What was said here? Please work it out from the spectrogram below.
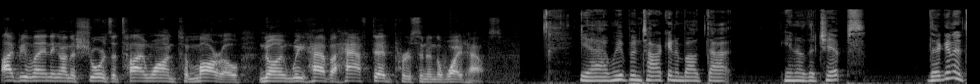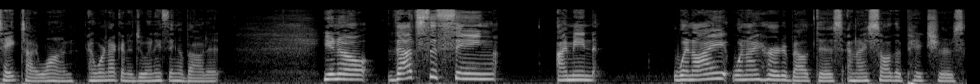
I'd be landing on the shores of Taiwan tomorrow knowing we have a half dead person in the White House. Yeah, we've been talking about that. You know, the chips, they're going to take Taiwan, and we're not going to do anything about it. You know, that's the thing. I mean, when I when I heard about this and I saw the pictures,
